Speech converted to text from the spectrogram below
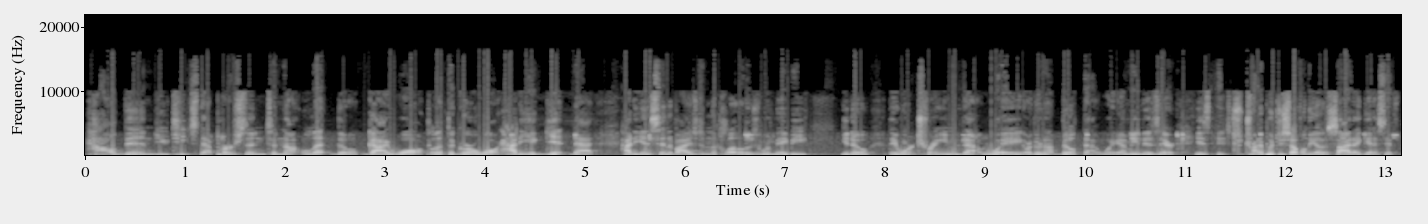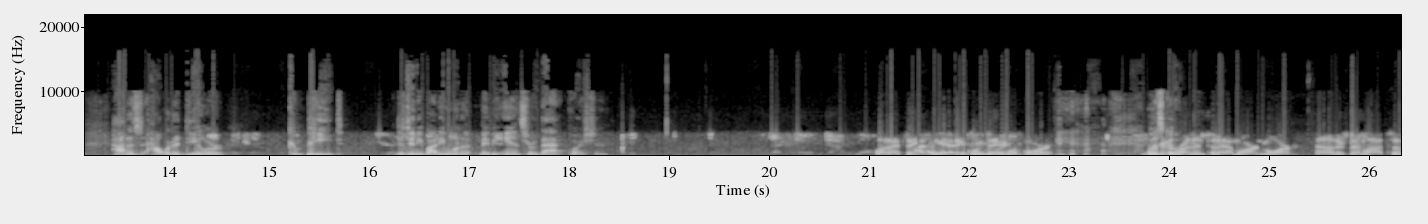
How then do you teach that person to not let the guy walk, let the girl walk? How do you get that? How do you incentivize them to close when maybe you know they weren't trained that way or they're not built that way? I mean, is there is, is try to put yourself on the other side? I guess if how does how would a dealer compete? Does anybody want to maybe answer that question? Well, I think, I think think we moving forward, we're going to run into that more and more. Uh, there's been lots of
